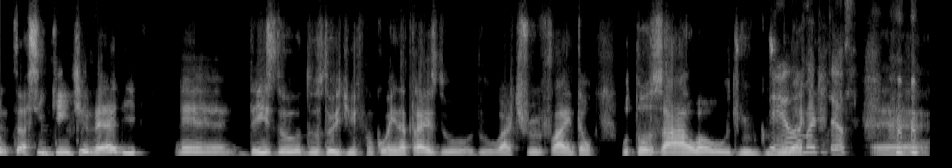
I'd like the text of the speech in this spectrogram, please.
Então, assim, quem tiver ali é, desde do, dos doidinhos que estão correndo atrás do, do Arthur lá, então o Tozawa, o Drew Gulak, Pelo amor de Deus. É,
